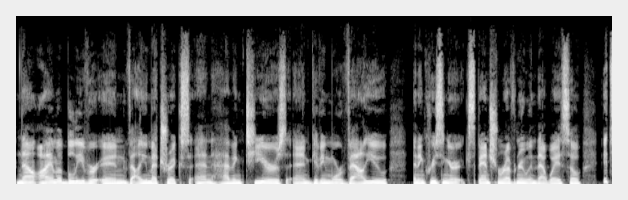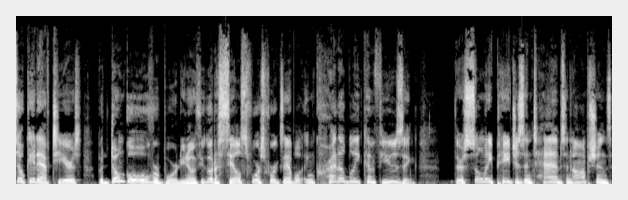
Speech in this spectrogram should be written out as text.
Now, I am a believer in value metrics and having tiers and giving more value and increasing your expansion revenue in that way. So it's okay to have tiers, but don't go overboard. You know, if you go to Salesforce, for example, incredibly confusing. There's so many pages and tabs and options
